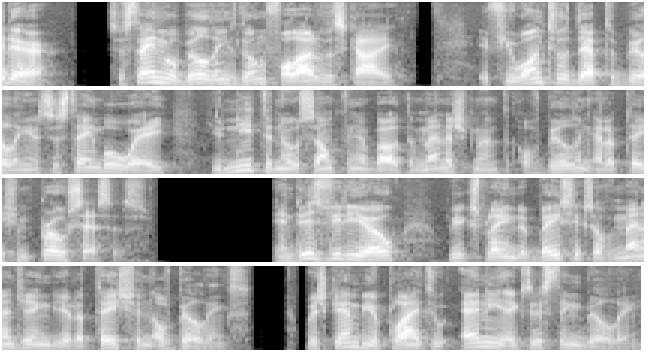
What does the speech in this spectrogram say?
there! Sustainable buildings don't fall out of the sky. If you want to adapt a building in a sustainable way, you need to know something about the management of building adaptation processes. In this video, we explain the basics of managing the adaptation of buildings, which can be applied to any existing building.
